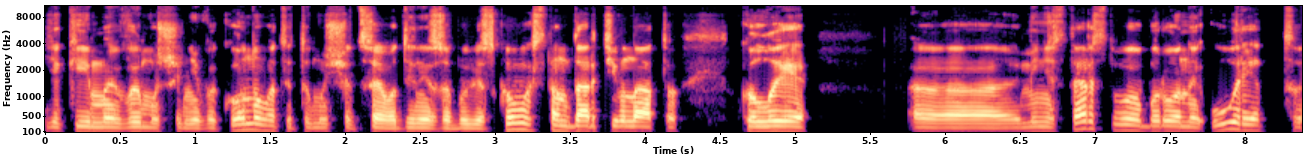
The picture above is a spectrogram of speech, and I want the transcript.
який ми вимушені виконувати, тому що це один із обов'язкових стандартів НАТО, коли е, Міністерство оборони, уряд, е,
